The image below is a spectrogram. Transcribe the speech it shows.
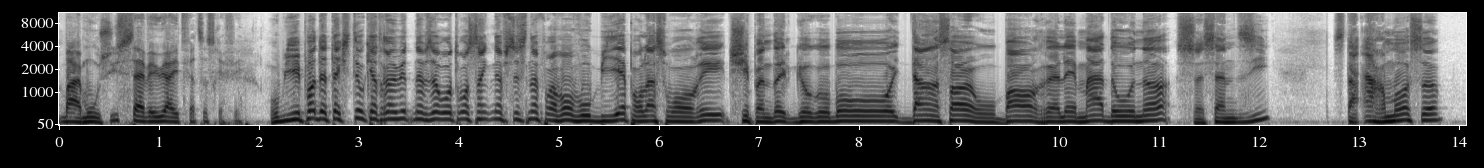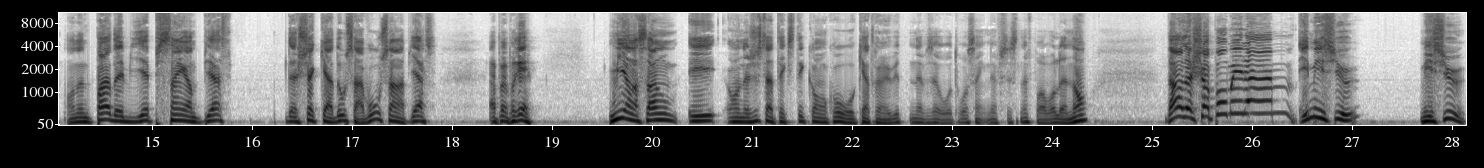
Ben moi aussi, si ça avait eu à être fait, ça serait fait. Oubliez pas de texter au 88 903 5969 pour avoir vos billets pour la soirée Chip and Dale Go-Go Boy, danseur au bar relais Madonna ce samedi. C'est à Arma, ça. On a une paire de billets puis 50 pièces de chaque cadeau. Ça vaut 100 pièces à peu près. Mis ensemble et on a juste à texter concours au 88 903 5969 pour avoir le nom. Dans le chapeau, mesdames et messieurs. Messieurs.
